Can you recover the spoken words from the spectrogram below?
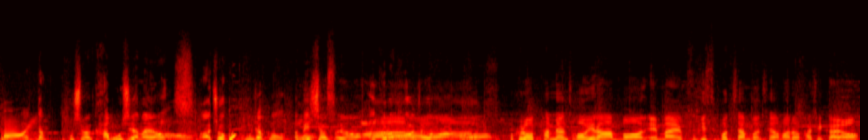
아, 딱 보시면 감 오시잖아요 아저 동작구 메시였어요 아, 그런 거죠 어. 어, 그렇다면 저희랑 한번 MR 구기 스포츠 한번 체험하러 가실까요?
